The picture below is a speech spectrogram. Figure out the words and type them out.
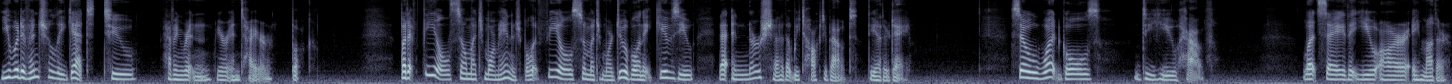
you would eventually get to having written your entire book but it feels so much more manageable. It feels so much more doable, and it gives you that inertia that we talked about the other day. So, what goals do you have? Let's say that you are a mother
